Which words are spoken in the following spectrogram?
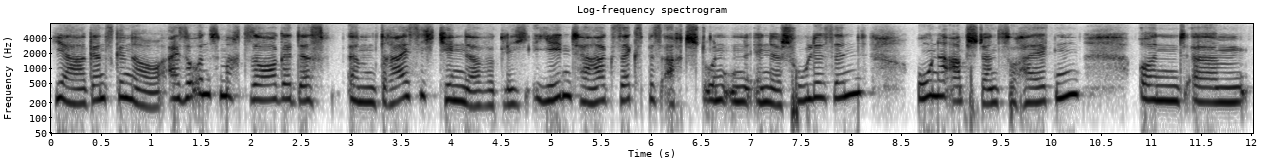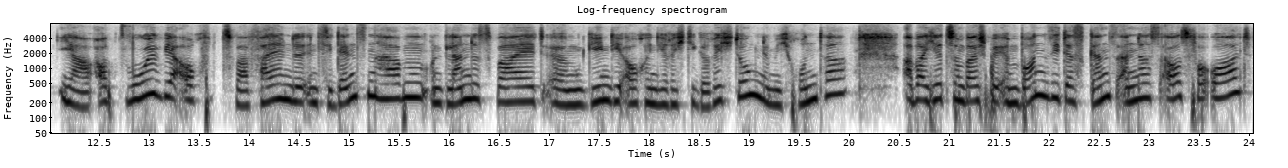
Ja, ganz genau. Also uns macht Sorge, dass ähm, 30 Kinder wirklich jeden Tag sechs bis acht Stunden in der Schule sind ohne Abstand zu halten. Und ähm, ja, obwohl wir auch zwar fallende Inzidenzen haben und landesweit ähm, gehen die auch in die richtige Richtung, nämlich runter. Aber hier zum Beispiel in Bonn sieht das ganz anders aus vor Ort.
